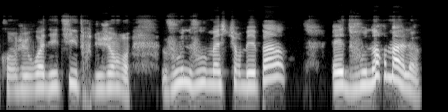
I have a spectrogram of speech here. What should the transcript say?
quand je vois des titres du genre: «Vous ne vous masturbez pas, êtes-vous normal?»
